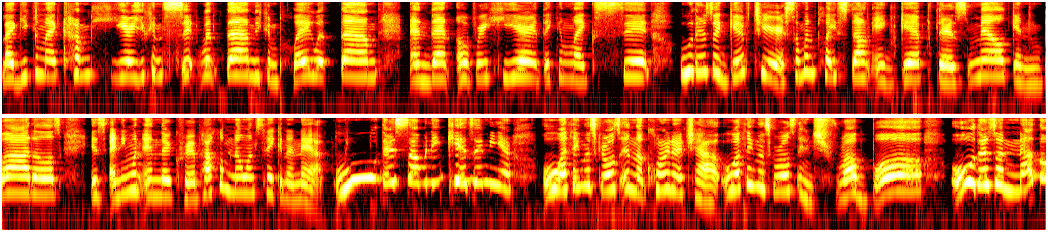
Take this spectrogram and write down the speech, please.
Like, you can, like, come here. You can sit with them. You can play with them. And then over here, they can, like, sit. Ooh, there's a gift here. Someone placed down a gift. There's milk and bottles. Is anyone in their crib? How come no one's taking a nap? Ooh, there's so many kids in here. Ooh, I think this girl's in the corner, child. Ooh, I think this girl's in trouble. Ooh, there's another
